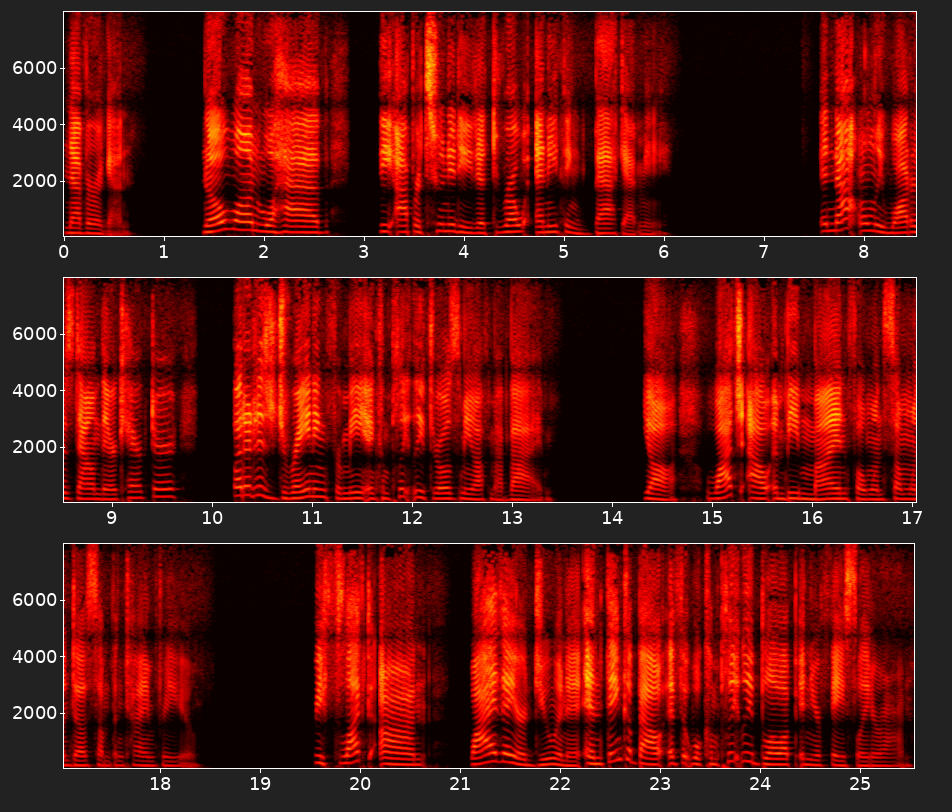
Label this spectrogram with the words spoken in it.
Never again. No one will have the opportunity to throw anything back at me. It not only waters down their character, but it is draining for me and completely throws me off my vibe. Y'all, watch out and be mindful when someone does something kind for you. Reflect on why they are doing it and think about if it will completely blow up in your face later on.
